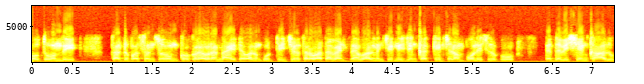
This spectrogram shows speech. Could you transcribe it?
అవుతూ ఉంది. థర్డ్ పర్సన్స్ ఇంకొకరు ఎవరన్నా అయితే వాళ్ళని గుర్తించిన తర్వాత వెంటనే వాళ్ళ నుంచి నిజం కక్కించడం పోలీసులకు పెద్ద విషయం కాదు.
